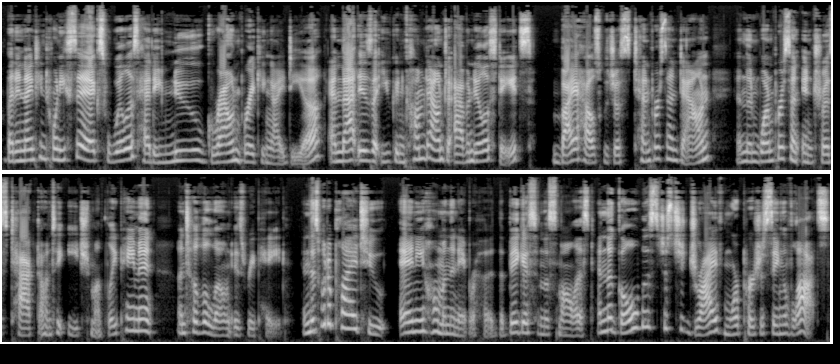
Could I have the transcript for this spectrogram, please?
But in 1926, Willis had a new groundbreaking idea, and that is that you can come down to Avondale Estates, buy a house with just 10% down, and then 1% interest tacked onto each monthly payment until the loan is repaid. And this would apply to any home in the neighborhood, the biggest and the smallest, and the goal was just to drive more purchasing of lots.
